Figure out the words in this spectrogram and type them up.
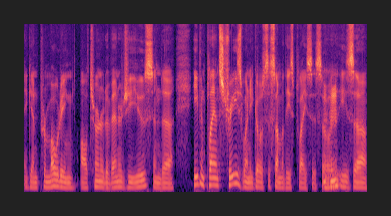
again, promoting alternative energy use, and uh, he even plants trees when he goes to some of these places. So Mhm. he's uh,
